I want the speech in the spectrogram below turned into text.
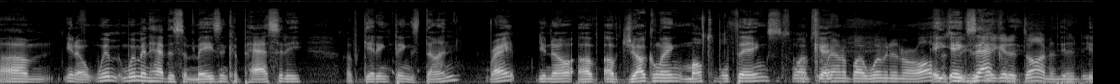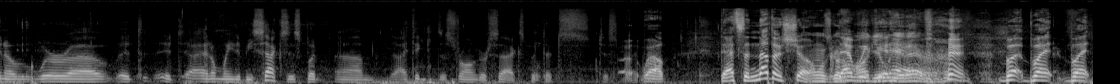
um, you know, women women have this amazing capacity of getting things done. Right, you know, of, of juggling multiple things. That's why I'm surrounded by women in our office. because exactly. They get it done, and then, you know we're. Uh, it, it, I don't mean to be sexist, but um, I think the stronger sex. But that's just. my- Well, that's another show that we could with you have. but but but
